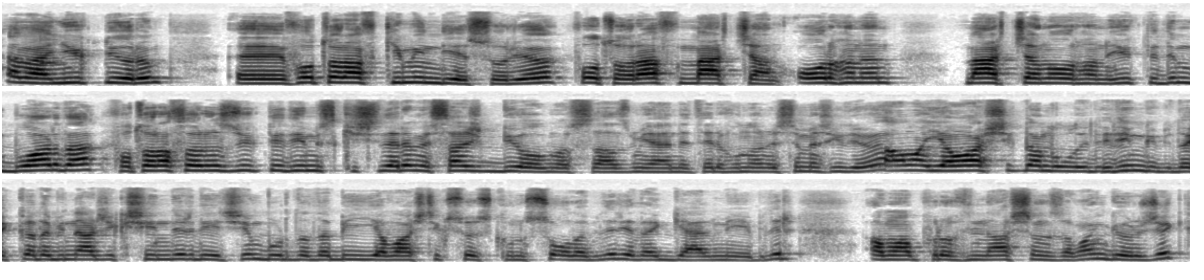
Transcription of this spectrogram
Hemen yüklüyorum. Ee, fotoğraf kimin diye soruyor. Fotoğraf Mertcan Orhan'ın. Mertcan Orhan'ı yükledim. Bu arada fotoğraflarınızı yüklediğimiz kişilere mesaj gidiyor olması lazım. Yani telefonların SMS gidiyor. Ama yavaşlıktan dolayı dediğim gibi dakikada binlerce kişi indirdiği için burada da bir yavaşlık söz konusu olabilir ya da gelmeyebilir. Ama profilini açtığınız zaman görecek.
